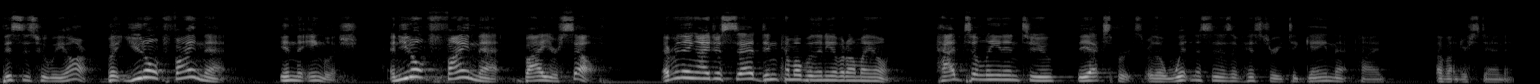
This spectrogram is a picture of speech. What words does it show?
this is who we are. But you don't find that in the English. And you don't find that by yourself. Everything I just said didn't come up with any of it on my own. Had to lean into the experts or the witnesses of history to gain that kind of understanding.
